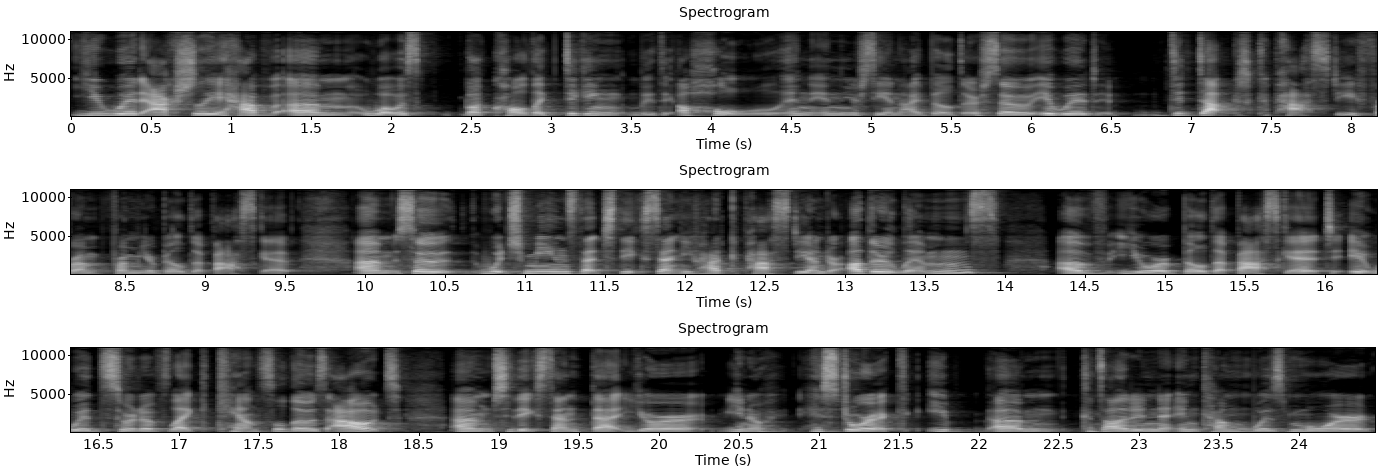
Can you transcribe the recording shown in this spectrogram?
you would actually have um, what was called like digging a hole in, in your cni builder so it would deduct capacity from from your build up basket. Um, so which means that to the extent you had capacity under other limbs of your build up basket, it would sort of like cancel those out um, to the extent that your you know historic um, consolidated net income was more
